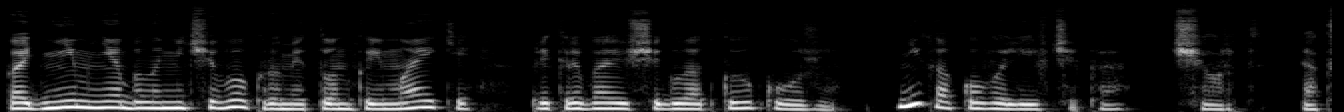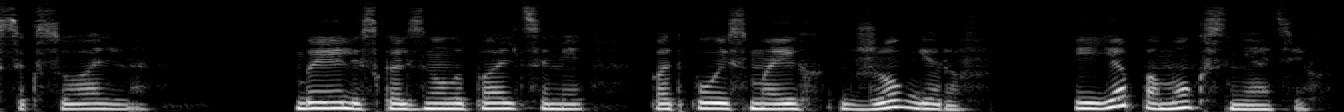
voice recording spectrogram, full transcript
Под ним не было ничего, кроме тонкой майки, прикрывающей гладкую кожу. Никакого лифчика. Черт, так сексуально. Бейли скользнула пальцами под пояс моих джоггеров, и я помог снять их.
